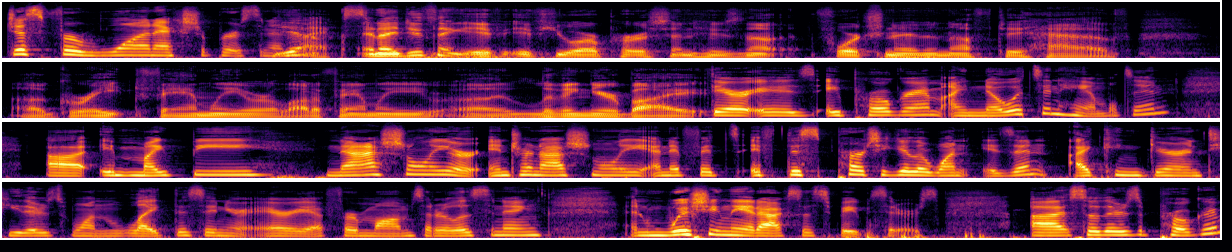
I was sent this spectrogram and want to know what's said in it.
just for one extra person in the Yeah, mix. and I do think if if you are a person who's not fortunate enough to have a great family or a lot of family uh, living nearby, there is a program i know it's in hamilton. Uh, it might be nationally or internationally and if it's if this particular one isn't i can guarantee there's one like this in your area for moms that are listening and wishing they had access to babysitters. Uh, so there's a program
